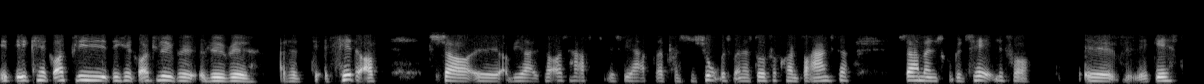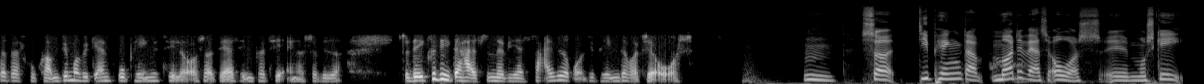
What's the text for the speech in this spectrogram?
Det, Det kan godt blive, det kan godt løbe, løbe altså tæt op. Så, øh, og vi har altså også haft, hvis vi har haft repræsentation, hvis man har stået for konferencer, så har man skulle betale for øh, gæster, der skulle komme. Det må vi gerne bruge penge til også, og deres indkvartering og så videre. Så det er ikke fordi, der har sådan, at vi har sejlet rundt i penge, der var til års. Mm. Så de penge, der måtte være til overs, øh, måske,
